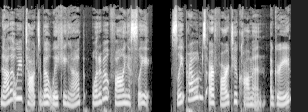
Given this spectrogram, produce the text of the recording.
Now that we've talked about waking up, what about falling asleep? Sleep problems are far too common, agreed?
